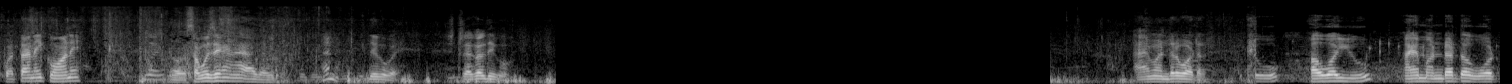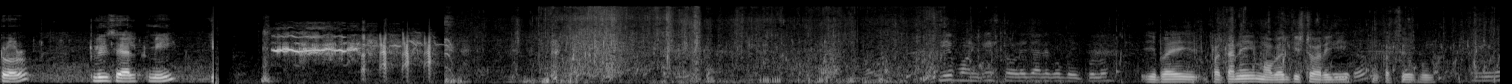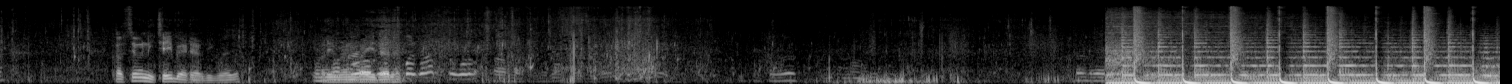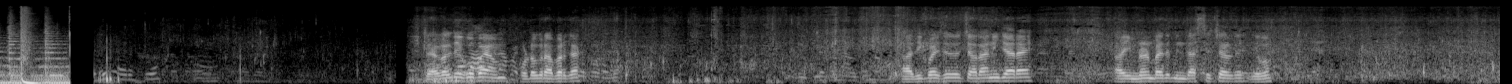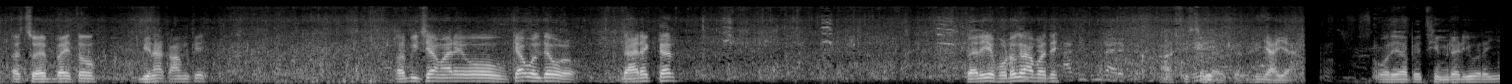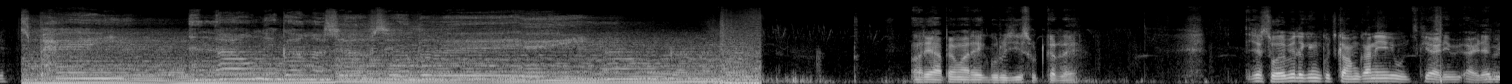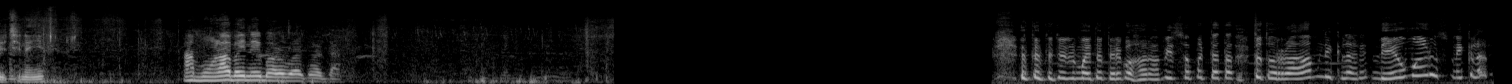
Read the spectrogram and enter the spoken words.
पता नहीं कौन है। और समोसे खाने आया था उधर। देखो भाई स्ट्रगल देखो I am under water How are you? I am under the water. Please help me. ये फ़ोन के स्टोरेज वाले को भाई ये भाई पता नहीं मोबाइल की स्टोरेज ही कब से वो फुल कब से वो नीचे ही बैठे हार्दिक भाई? तो। और इमरान भाई इधर। है स्ट्रगल देखो भाई हम फोटोग्राफर का। हार्दिक भाई से तो चला नहीं जा रहा है। और इमरान भाई तो बिंदास से चल रहे देखो। और शोएब भाई तो बिना काम के। और पीछे हमारे वो क्या बोलते वो डायरेक्टर पहले ये फोटोग्राफर थे। असिस्टेंट डायरेक्टर या या। और यहाँ पे थीम रेडी हो रही है। और यहाँ पे हमारे गुरुजी शूट कर रहे हैं। ये सोए भी लेकिन कुछ काम का नहीं है उसकी आइडिया आइडिया भी अच्छी नहीं है આ મોળા ભાઈ નહીં બરોબર કરતા मैं तो तेरे को हरामी समझता था तू तो राम निकला रे देव मानुस निकला रे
